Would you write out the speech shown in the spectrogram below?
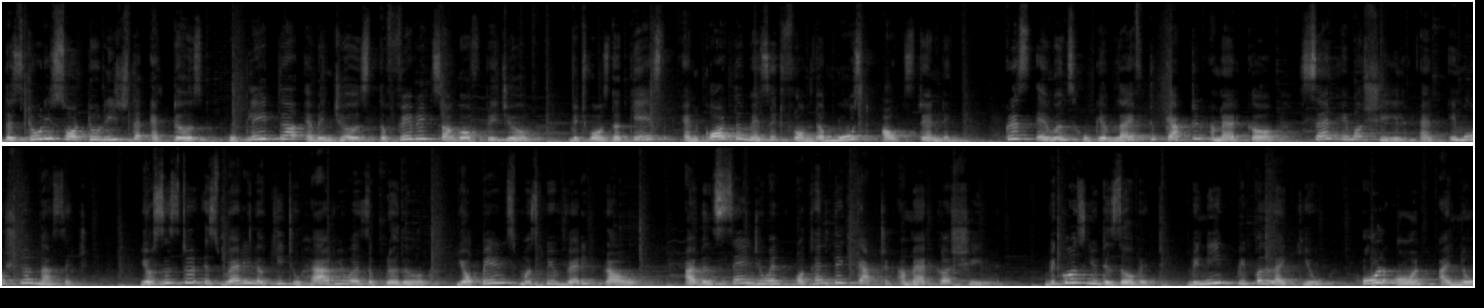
The story sought to reach the actors who played the Avengers, the favorite saga of Bridger, which was the case, and got the message from the most outstanding. Chris Evans, who gave life to Captain America, sent him a shield and emotional message. Your sister is very lucky to have you as a brother. Your parents must be very proud. I will send you an authentic Captain America shield because you deserve it. We need people like you. Hold on, I know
